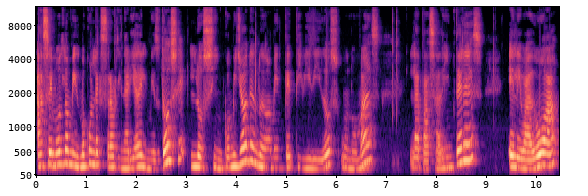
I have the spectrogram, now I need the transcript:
Hacemos lo mismo con la extraordinaria del mes 12, los 5 millones nuevamente divididos 1 más la tasa de interés elevado a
